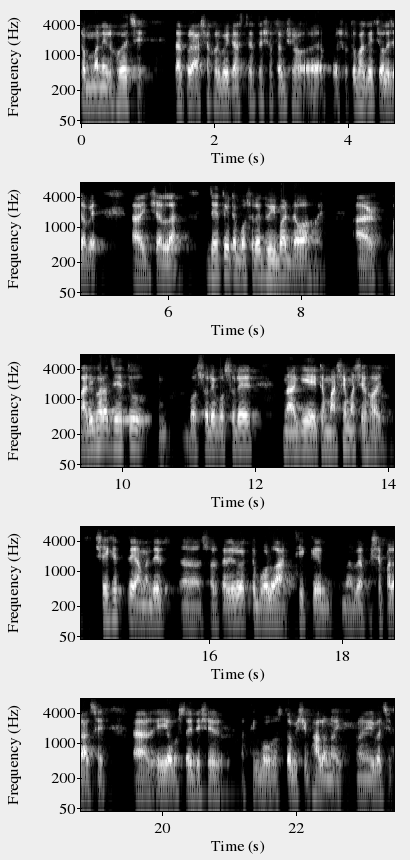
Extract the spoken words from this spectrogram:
সম্মানের হয়েছে। তারপরে আশা করব এটা আস্তে আস্তে শতাংশ শতভাগে চলে যাবে ইনশাল্লাহ যেহেতু এটা বছরে দুইবার দেওয়া হয়। আর বাড়ি ভাড়া যেহেতু বছরে বছরে না গিয়ে এটা মাসে মাসে হয় সেই ক্ষেত্রে আমাদের সরকারেরও একটা বড় আর্থিক ব্যাপার স্যাপার আছে। আর এই অবস্থায় দেশের আর্থিক অবস্থা বেশি ভালো নয়। কোনো নির্বাচিত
